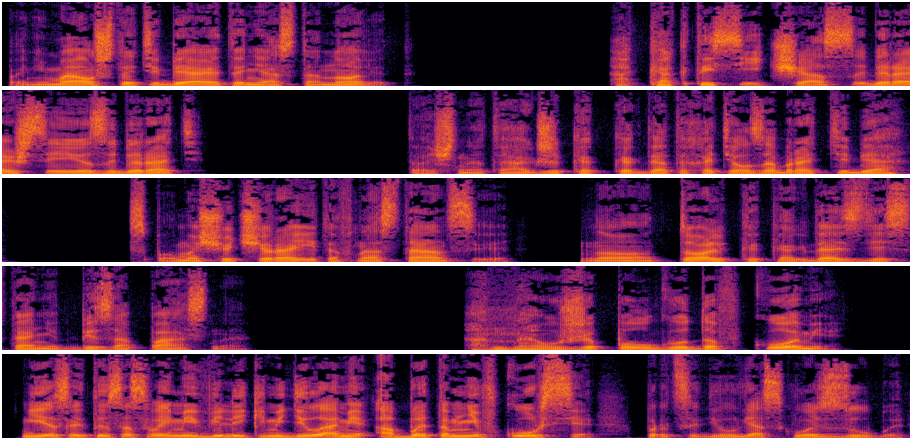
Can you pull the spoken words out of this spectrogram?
понимал, что тебя это не остановит. А как ты сейчас собираешься ее забирать? Точно так же, как когда-то хотел забрать тебя. С помощью чароитов на станции, но только когда здесь станет безопасно. Она уже полгода в коме. Если ты со своими великими делами об этом не в курсе, процедил я сквозь зубы.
